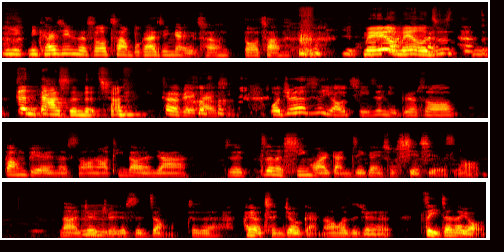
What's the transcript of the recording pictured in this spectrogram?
你你开心的时候唱，不开心应该也唱，多唱，没有没有，就是更大声的唱。特别开心。我觉得是，尤其是你比如说帮别人的时候，然后听到人家就是真的心怀感激跟你说谢谢的时候，那你就觉得就是这种，就是很有成就感，然后或者觉得自己真的有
